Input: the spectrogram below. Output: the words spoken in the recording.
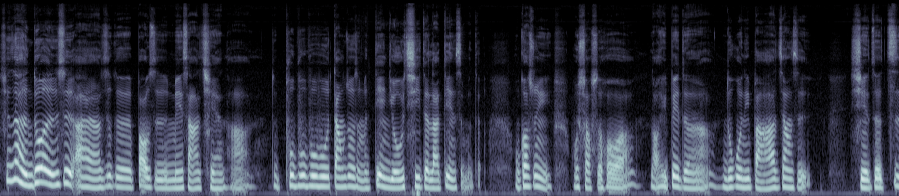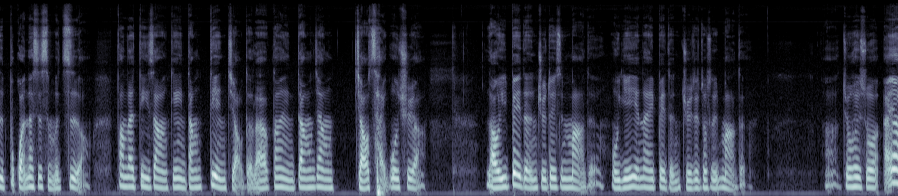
现在很多人是，哎呀，这个报纸没啥钱啊，噗噗噗噗当做什么垫油漆的啦，垫什么的。我告诉你，我小时候啊，老一辈的人啊，如果你把它这样子写着字，不管那是什么字哦。放在地上给你当垫脚的啦，当你当这样脚踩过去啊，老一辈的人绝对是骂的，我爷爷那一辈的人绝对都是骂的，啊，就会说，哎呀，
